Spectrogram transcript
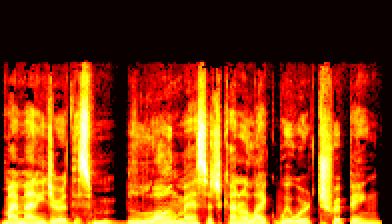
my manager this m- long message, kind of like we were tripping.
